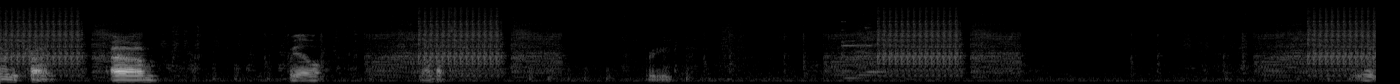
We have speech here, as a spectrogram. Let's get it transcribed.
I'm just trying. Um, we'll not read. Would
